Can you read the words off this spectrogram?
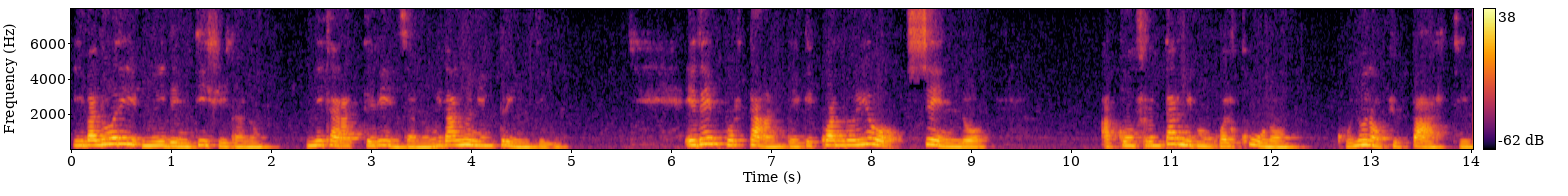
I valori mi identificano, mi caratterizzano, mi danno un imprinting. Ed è importante che quando io scendo a confrontarmi con qualcuno, con una o più parti,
